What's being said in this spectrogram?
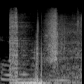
Audio Jungle.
